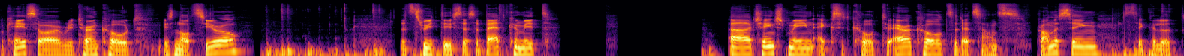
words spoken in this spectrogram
Okay, so our return code is not zero. Let's treat this as a bad commit. Uh, changed main exit code to error code, so that sounds promising. Let's take a look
